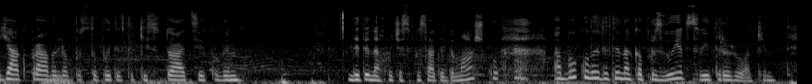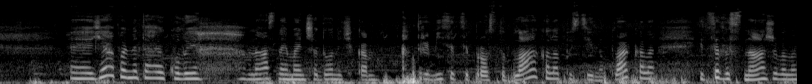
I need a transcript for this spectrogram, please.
як правильно поступити в такій ситуації, коли дитина хоче списати домашку, або коли дитина капризує в свої три роки. Е, Я пам'ятаю, коли в нас найменша донечка три місяці просто плакала, постійно плакала, і це виснажувало.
